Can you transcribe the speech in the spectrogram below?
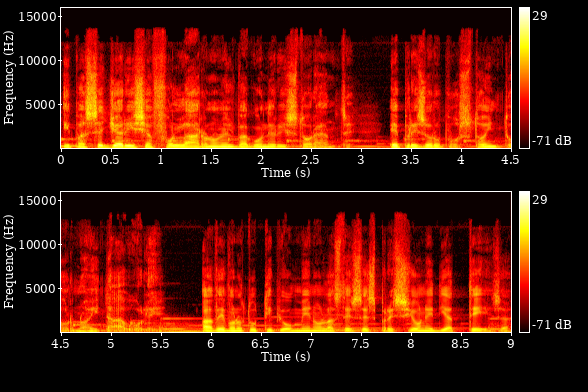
I passeggeri si affollarono nel vagone ristorante e presero posto intorno ai tavoli. Avevano tutti più o meno la stessa espressione di attesa,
